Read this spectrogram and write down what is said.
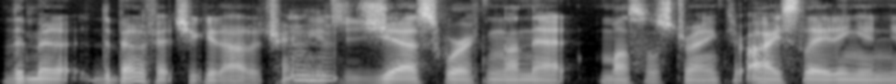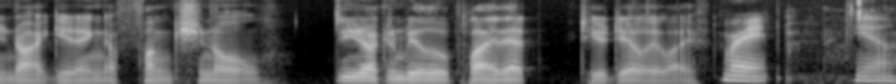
the the benefits you get out of training Mm-hmm. it's just working on that muscle strength you're isolating and you're not getting a functional you're not going to be able to apply that to your daily life Right. Yeah.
